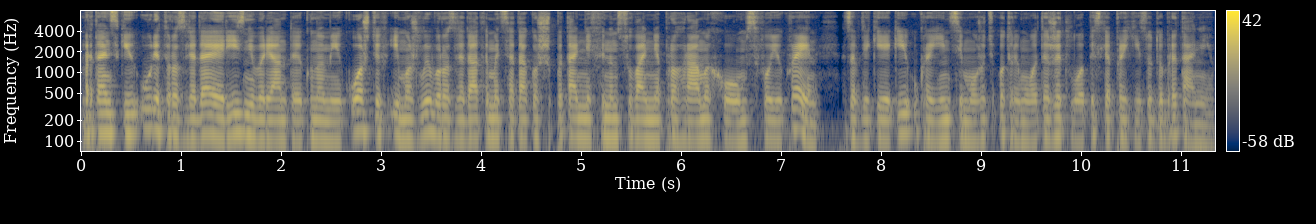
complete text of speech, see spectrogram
Британський уряд розглядає різні варіанти економії коштів і, можливо, розглядатиметься також питання фінансування програми Homes for Ukraine, завдяки якій українці можуть отримувати житло після приїзду до Британії.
